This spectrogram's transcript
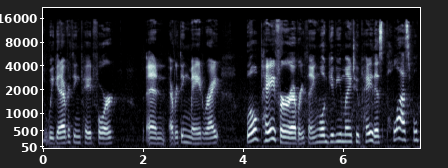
we get everything paid for and everything made, right? We'll pay for everything. We'll give you money to pay this, plus we'll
